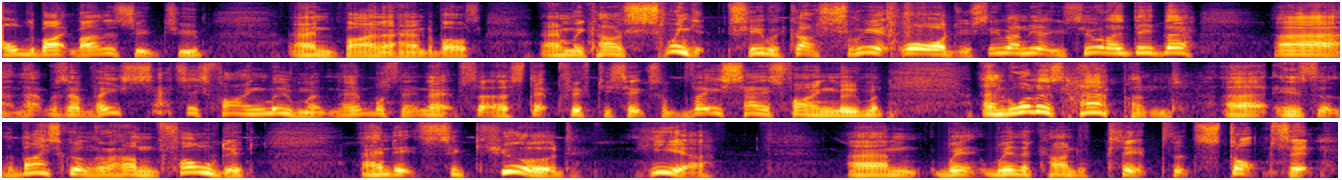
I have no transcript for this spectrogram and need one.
hold the bike by the seat tube and by the handlebars and we kind of swing it. See we kind of swing it forward. You see you see what I did there? Uh, that was a very satisfying movement wasn't it? No, uh, step 56 a very satisfying movement. And what has happened uh, is that the bicycle has unfolded and it's secured here um, with, with, a kind of clip that stops it.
